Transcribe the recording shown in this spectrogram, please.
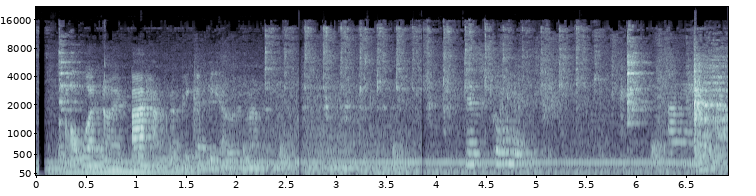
ข ออวันหน่อยป้าทำน้ำพริกกะปิอร่อยมาก let's go ตั้งนะคะ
